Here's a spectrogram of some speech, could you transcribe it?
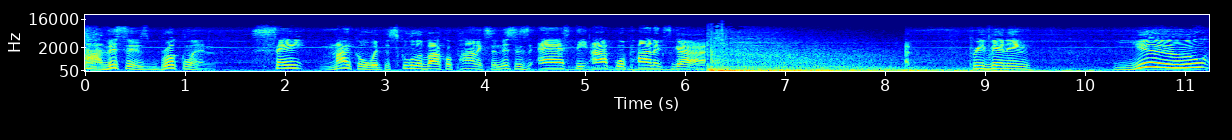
Ah, this is Brooklyn, St. Michael with the School of Aquaponics, and this is Ask the Aquaponics Guy. Preventing you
